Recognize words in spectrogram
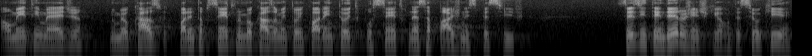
aumenta em média, no meu caso, 40%, no meu caso aumentou em 48% nessa página específica. Vocês entenderam, gente, o que aconteceu aqui?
